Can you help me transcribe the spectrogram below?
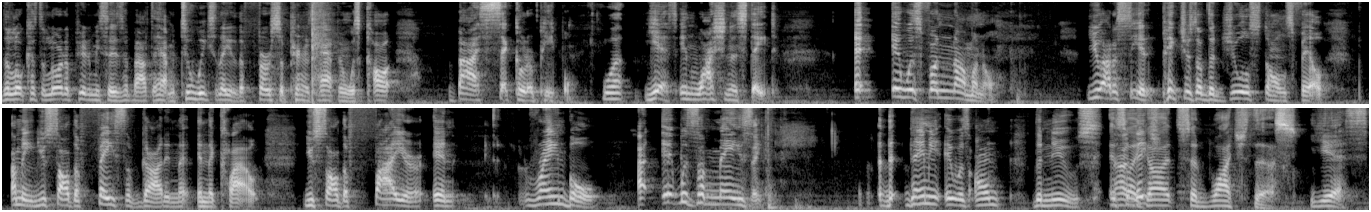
the Lord, because the Lord appeared to me, said it's about to happen. Two weeks later, the first appearance happened was caught by secular people. What? Yes, in Washington State. It, it was phenomenal. You ought to see it. Pictures of the jewel stones fell. I mean, you saw the face of God in the in the cloud. You saw the fire and rainbow. I, it was amazing. D- Damien, it was on the news. It's Now, like they- God said, "Watch this." Yes.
